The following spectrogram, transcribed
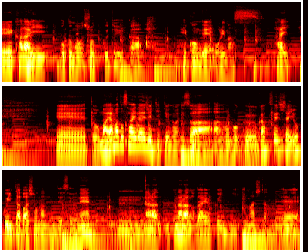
えーかなり僕もショックというか、へこんでおります。はい。えっ、と、まあ、大和西大寺駅っていうのは実は、あの、僕、学生時代よくいた場所なんですよね。うん、奈良、奈良の大学院にいましたので、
